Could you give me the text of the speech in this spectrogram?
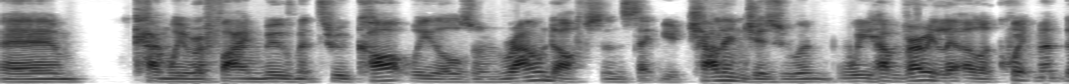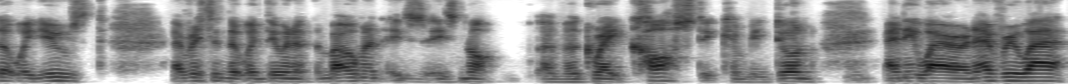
Um, can we refine movement through cartwheels and roundoffs and set new challenges? When we have very little equipment that we used, everything that we're doing at the moment is is not of a great cost. It can be done anywhere and everywhere.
